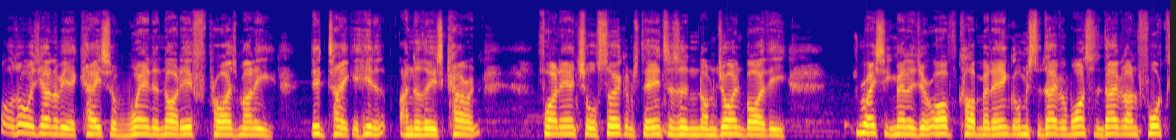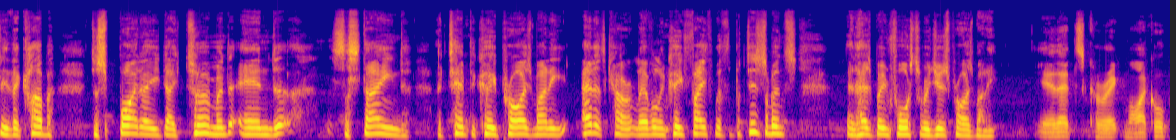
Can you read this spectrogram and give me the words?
Well, it's always going to be a case of when and not if prize money did take a hit under these current financial circumstances. And I'm joined by the racing manager of Club Menangle, Mr. David Wonson. David, unfortunately, the club, despite a determined and sustained attempt to keep prize money at its current level and keep faith with the participants, it has been forced to reduce prize money. Yeah, that's correct, Michael.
